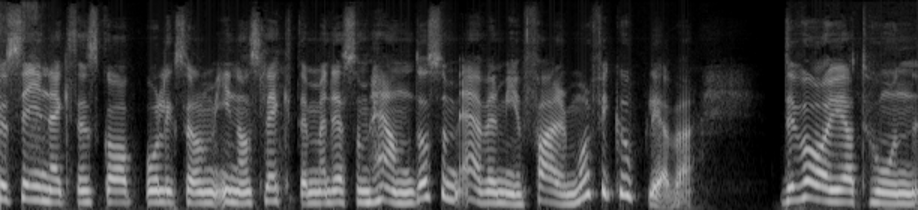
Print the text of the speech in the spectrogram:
kusinäktenskap och liksom inom släkten. Men det som hände och som även min farmor fick uppleva, det var ju att hon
